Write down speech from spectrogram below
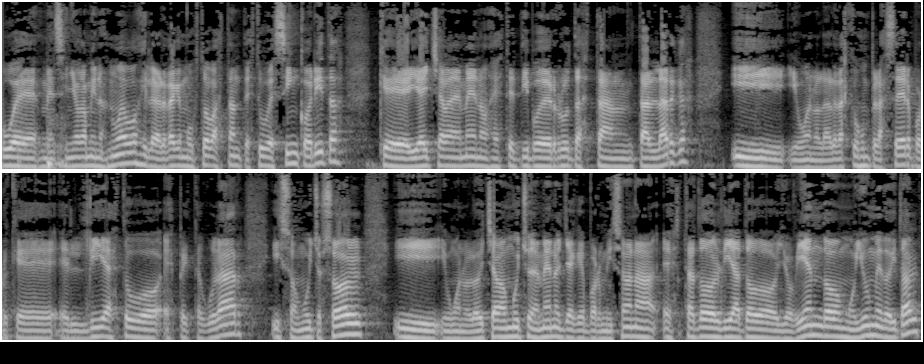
pues me enseñó caminos nuevos y la verdad que me gustó bastante. Estuve cinco horitas, que ya echaba de menos este tipo de rutas tan, tan largas. Y, y bueno, la verdad es que un placer porque el día estuvo espectacular, hizo mucho sol y, bueno, lo echaba mucho de menos ya que por mi zona está todo el día todo lloviendo, muy húmedo y tal,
